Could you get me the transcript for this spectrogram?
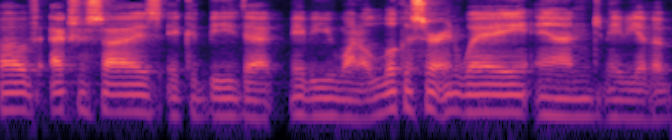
of exercise. It could be that maybe you want to look a certain way and maybe you have a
